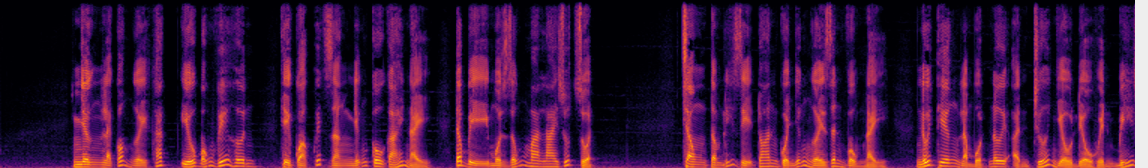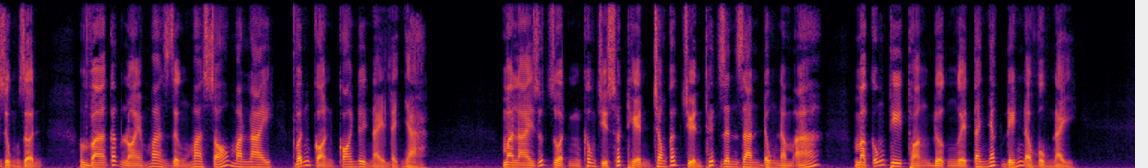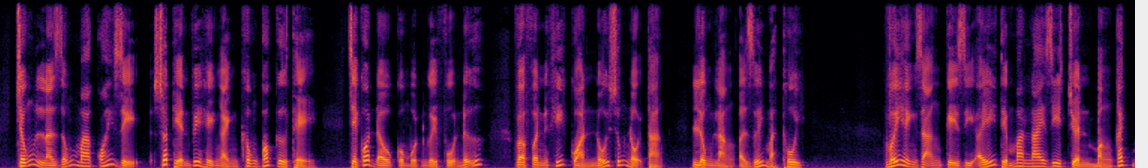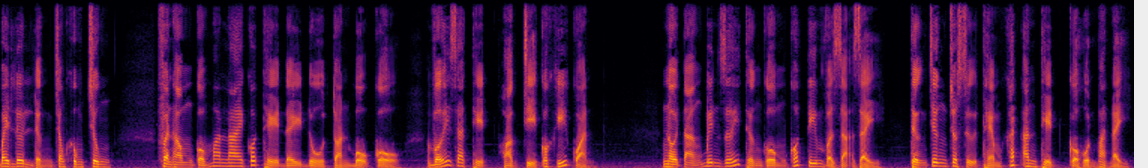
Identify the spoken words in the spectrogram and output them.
Nhưng lại có người khác yếu bóng vía hơn thì quả quyết rằng những cô gái này đã bị một giống ma lai rút ruột. Trong tâm lý dị đoan của những người dân vùng này, núi thiêng là một nơi ẩn chứa nhiều điều huyền bí rùng rợn và các loài ma rừng ma só ma lai vẫn còn coi nơi này là nhà. Ma lai rút ruột không chỉ xuất hiện trong các truyền thuyết dân gian Đông Nam Á, mà cũng thi thoảng được người ta nhắc đến ở vùng này. Chúng là giống ma quái dị, xuất hiện với hình ảnh không có cơ thể, chỉ có đầu của một người phụ nữ và phần khí quản nối xuống nội tạng, lùng lẳng ở dưới mà thôi. Với hình dạng kỳ dị ấy thì Ma Lai di chuyển bằng cách bay lơ lửng trong không trung. Phần hồng của Ma Lai có thể đầy đủ toàn bộ cổ với da thịt hoặc chỉ có khí quản. Nội tạng bên dưới thường gồm có tim và dạ dày, tượng trưng cho sự thèm khát ăn thịt của hồn ma này.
